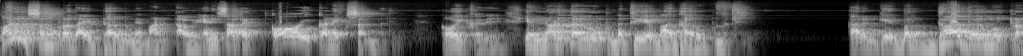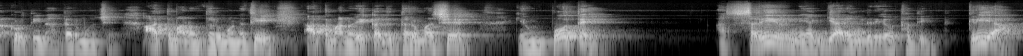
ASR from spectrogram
પણ સંપ્રદાય ધર્મને માનતા હોય, એની સાથે કોઈ કનેક્શન નથી. કોઈ કરી. એ નડતર રૂપ નથી, એ બાધારૂપ નથી. કારણ કે બધા ધર્મો પ્રકૃતિના ધર્મો છે. આત્માનો ધર્મ નથી. આત્માનો એક જ ધર્મ છે. કે હું પોતે આ શરીરની અગિયાર ઇન્દ્રિયો થતી ક્રિયા,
